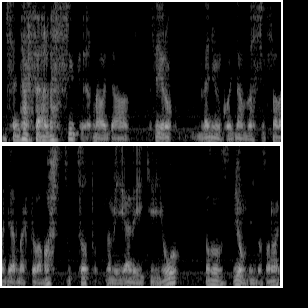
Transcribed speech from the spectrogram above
szerintem felvesszük, nehogy a zérok legyünk, hogy nem vesszük fel a gyermektől a vas cuccot, nem így eléggé jó, azaz jobb, mint az arany.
